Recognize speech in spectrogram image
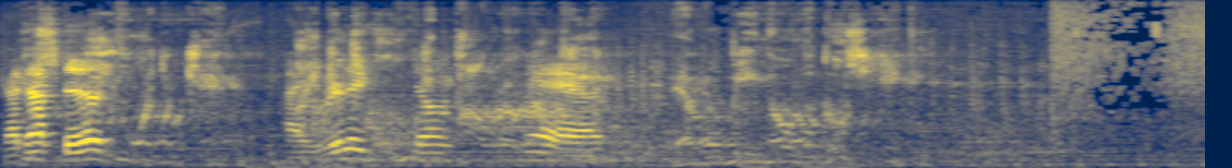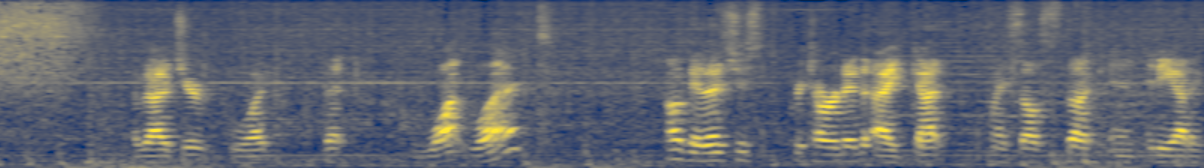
Shut up, dude. What you can. I really don't care There will be no negotiating. about your what that what what? Okay, that's just retarded. I got myself stuck in an idiotic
